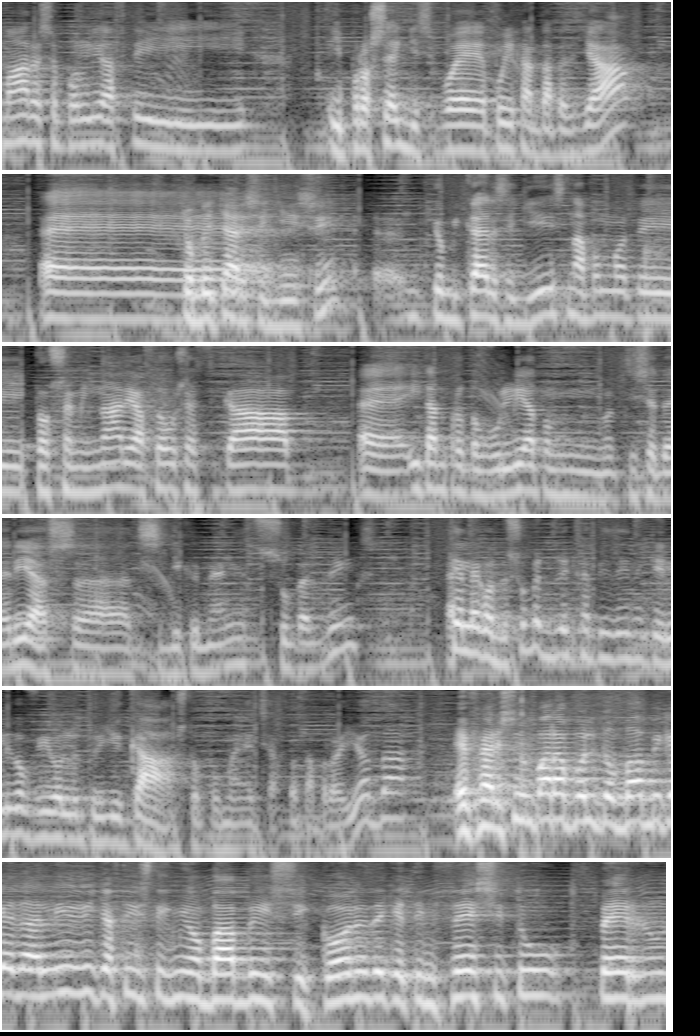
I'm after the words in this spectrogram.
μου άρεσε πολύ αυτή η η προσέγγιση που, ε, που είχαν τα παιδιά. Ε, και ο Μπεκιάρης εγγύηση. Ε, και ο Μπεκιάρης εγγύηση. Να πούμε ότι το σεμινάριο αυτό ουσιαστικά ε, ήταν πρωτοβουλία των, της εταιρείας ε, της συγκεκριμένης, της Super Drinks. Και λέγονται Super Drinks επειδή είναι και λίγο βιολιτουργικά, ας το πούμε έτσι, αυτά τα προϊόντα. Ευχαριστούμε πάρα πολύ τον Μπάμπη Καϊδαλίδη και αυτή τη στιγμή ο Μπάμπη σηκώνεται και την θέση του παίρνουν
